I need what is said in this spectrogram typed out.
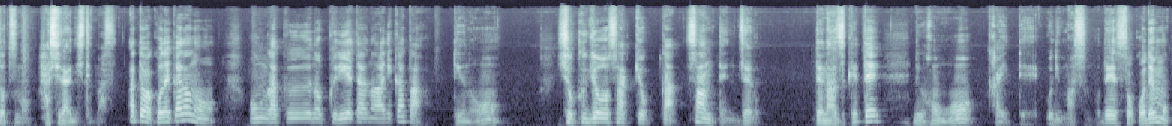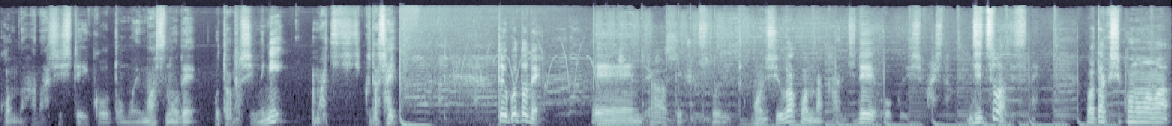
一つの柱にしてます。あとはこれからの音楽のクリエイターのあり方っていうのを職業作曲家3.0って名付けてる本を書いておりますので、そこでもこんな話していこうと思いますので、お楽しみにお待ちください。ということで、えー、エンターテックストリート。今週はこんな感じでお送りしました。実はですね、私このまま、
